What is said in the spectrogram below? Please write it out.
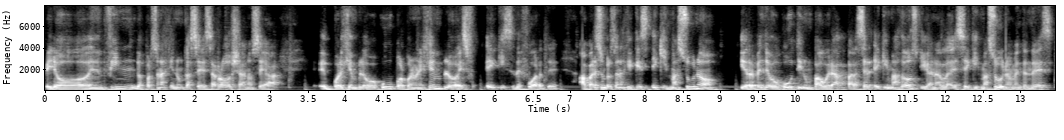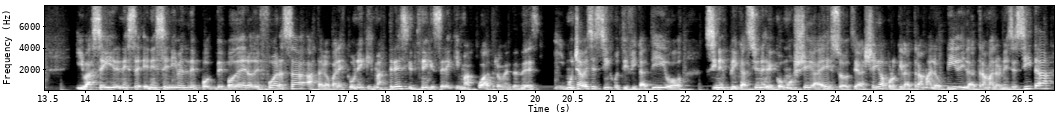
pero en fin, los personajes nunca se desarrollan, o sea, eh, por ejemplo, Goku, por poner un ejemplo, es X de fuerte. Aparece un personaje que es X más 1 y de repente Goku tiene un power up para hacer X más 2 y ganar la S X más 1, ¿me entendés? Y va a seguir en ese, en ese nivel de, poder o de fuerza hasta que aparezca un X más 3 y tiene que ser X más 4, ¿me entendés? Y muchas veces sin justificativo, sin explicaciones de cómo llega a eso. O sea, llega porque la trama lo pide y la trama lo necesita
